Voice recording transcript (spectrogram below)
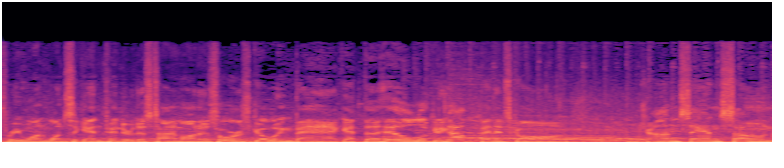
3-1 once again. Pinder this time on his horse going back at the hill looking up and it's gone. John Sansone,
